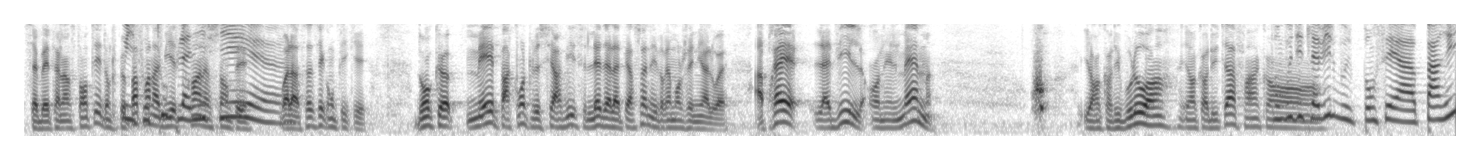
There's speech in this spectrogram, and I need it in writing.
ça va être à l'instant T. Donc, je ne peux pas prendre un billet de train à l'instant T. Euh. Voilà, ça, c'est compliqué. Donc, euh, mais par contre, le service, l'aide à la personne est vraiment génial, ouais. Après, la ville en elle-même, il y a encore du boulot, hein. il y a encore du taf. Hein, quand... vous dites la ville, vous pensez à Paris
